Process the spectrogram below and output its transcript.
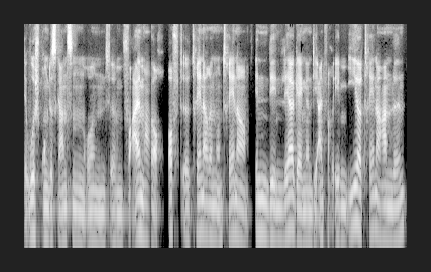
der Ursprung des Ganzen und ähm, vor allem auch oft äh, Trainerinnen und Trainer in den Lehrgängen, die einfach eben ihr Trainerhandeln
